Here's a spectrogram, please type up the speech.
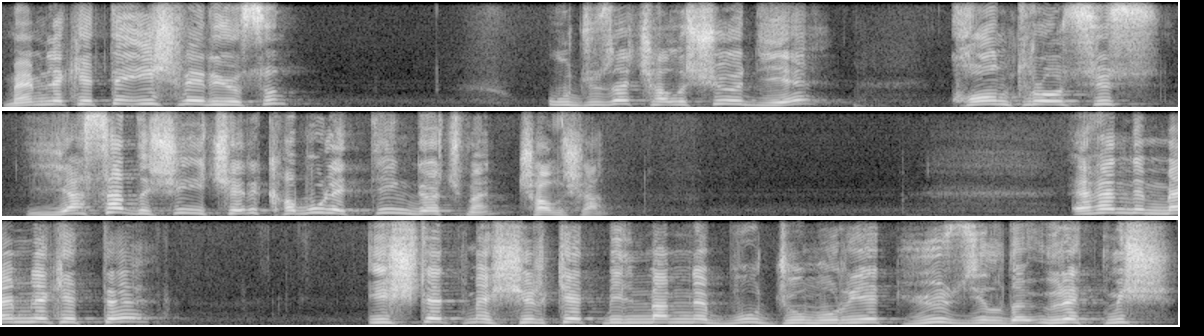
Memlekette iş veriyorsun, ucuza çalışıyor diye kontrolsüz, yasa dışı içeri kabul ettiğin göçmen, çalışan. Efendim memlekette işletme, şirket bilmem ne bu cumhuriyet 100 yılda üretmiş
